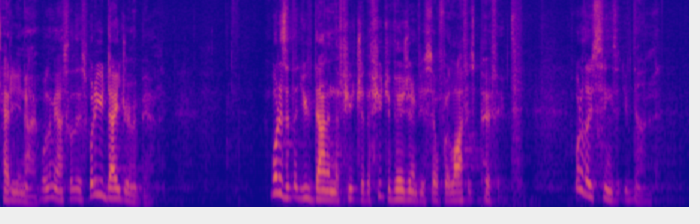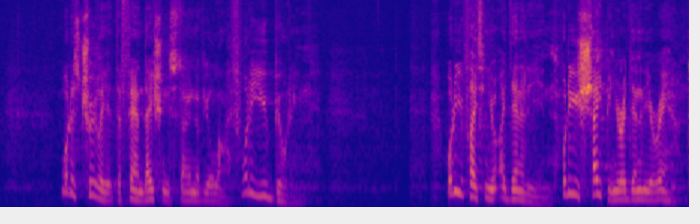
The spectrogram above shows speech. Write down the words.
How do you know? Well, let me ask you this what do you daydream about? What is it that you've done in the future, the future version of yourself where life is perfect? What are those things that you've done? What is truly at the foundation stone of your life? What are you building? What are you placing your identity in? What are you shaping your identity around?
